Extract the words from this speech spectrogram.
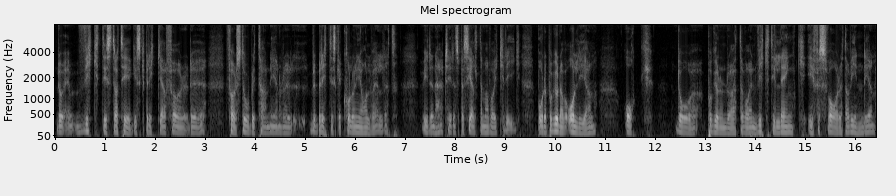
då en viktig strategisk bricka för, det, för Storbritannien och det brittiska kolonialväldet vid den här tiden, speciellt när man var i krig. Både på grund av oljan och då på grund av att det var en viktig länk i försvaret av Indien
